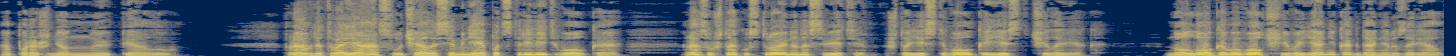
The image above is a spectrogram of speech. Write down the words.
опорожненную пиалу. — Правда твоя, случалось и мне подстрелить волка, — раз уж так устроено на свете, что есть волк и есть человек. Но логово волчьего я никогда не разорял.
